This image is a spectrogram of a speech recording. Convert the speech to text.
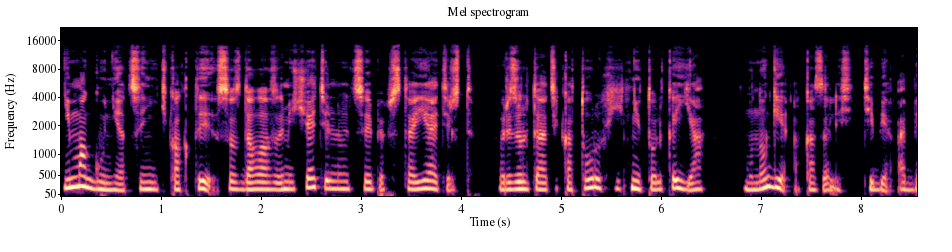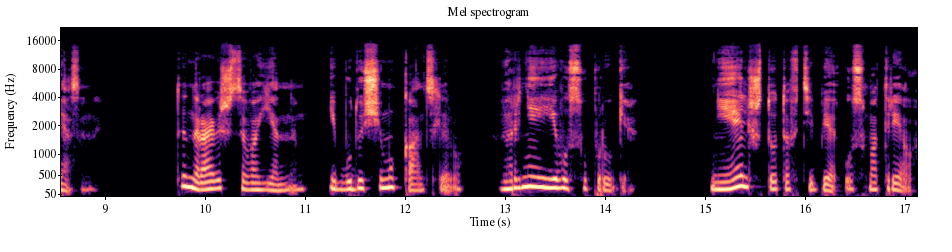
Не могу не оценить, как ты создала замечательную цепь обстоятельств, в результате которых не только я, многие оказались тебе обязаны. Ты нравишься военным и будущему канцлеру, вернее его супруге. Ниэль что-то в тебе усмотрела.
